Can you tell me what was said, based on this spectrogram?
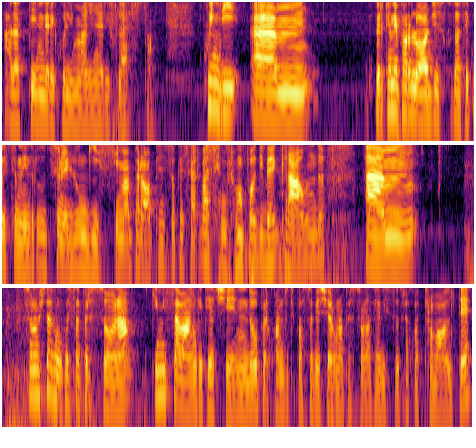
ad attendere quell'immagine riflessa. Quindi, um, perché ne parlo oggi? Scusate, questa è un'introduzione lunghissima, però penso che serva sempre un po' di background. Um, sono uscita con questa persona che mi stava anche piacendo, per quanto ti possa piacere una persona che hai visto 3-4 volte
